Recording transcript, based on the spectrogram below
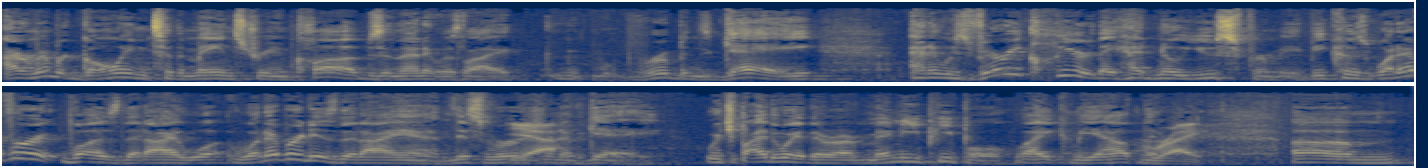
I remember going to the mainstream clubs, and then it was like Rubin's gay, and it was very clear they had no use for me because whatever it was that I, wa- whatever it is that I am, this version Yeah. of gay, which by the way, there are many people like me out there, Right. Um,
